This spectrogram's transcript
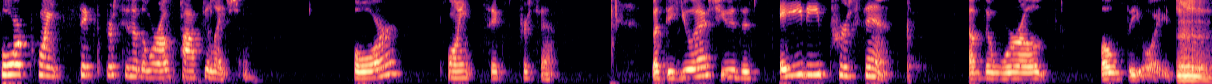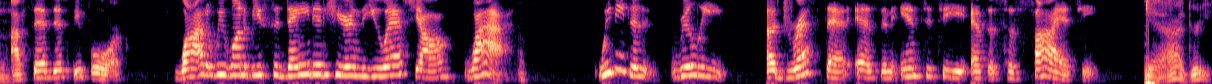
4.6% of the world's population. 4.6%. But the U.S. uses 80% of the world's opioids. Mm. I've said this before. Why do we want to be sedated here in the U.S., y'all? Why? We need to really address that as an entity, as a society. Yeah, I agree.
